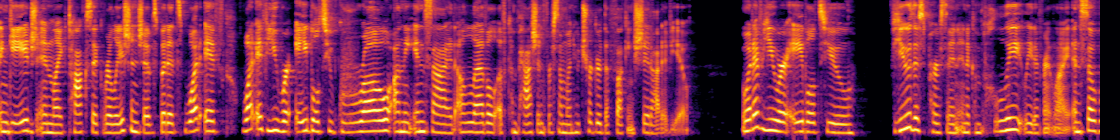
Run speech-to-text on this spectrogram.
engage in like toxic relationships but it's what if what if you were able to grow on the inside a level of compassion for someone who triggered the fucking shit out of you? What if you were able to view this person in a completely different light? And so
